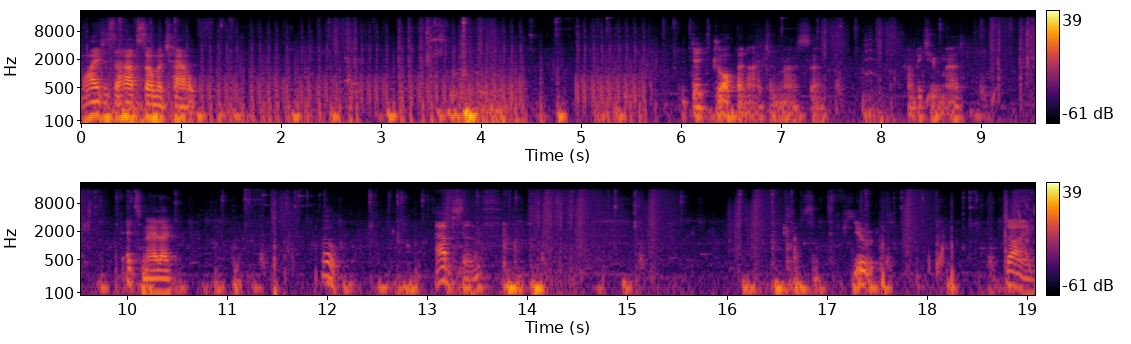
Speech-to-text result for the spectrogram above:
Why does it have so much health? It did drop an item though, so can't be too mad. It's melee. Oh. Absinthe. Some fury. Dying.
